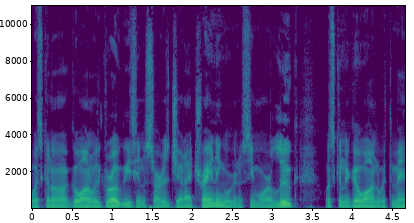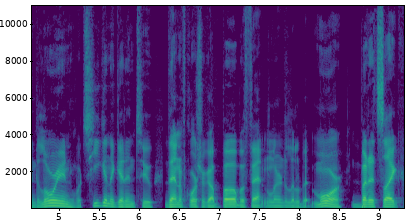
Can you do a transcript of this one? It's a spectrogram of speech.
what's going to go on with Grogu? He's going to start his Jedi training. We're going to see more of Luke what's going to go on with the Mandalorian, what's he going to get into. Then, of course, we got Boba Fett and learned a little bit more. But it's like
